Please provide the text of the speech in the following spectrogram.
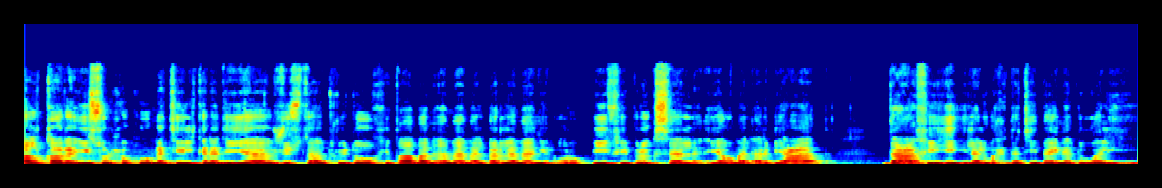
ألقى رئيس الحكومة الكندية جوستن ترودو خطابا أمام البرلمان الأوروبي في بروكسل يوم الأربعاء دعا فيه إلى الوحدة بين دوله.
